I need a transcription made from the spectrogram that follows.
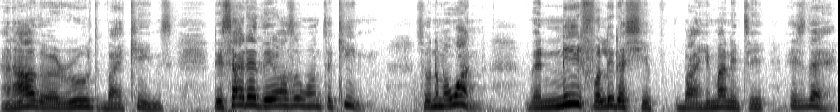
and how they were ruled by kings, decided they also want a king. So number one, the need for leadership by humanity is there.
